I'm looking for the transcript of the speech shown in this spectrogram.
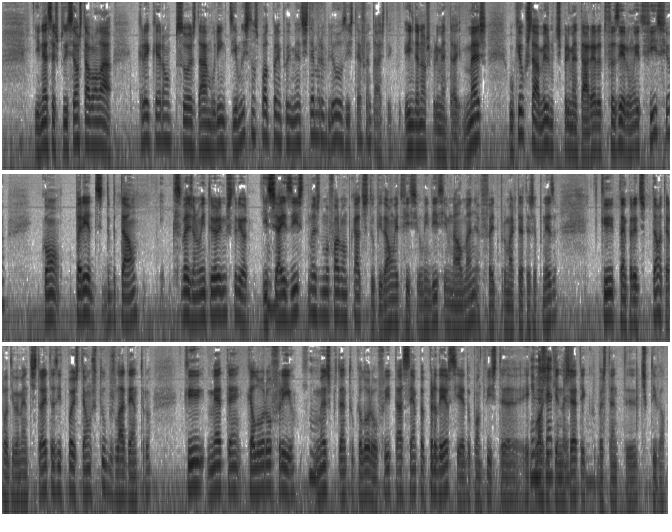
E nessa exposição estavam lá creio que eram pessoas da Amorim que diziam mas isto não se pode pôr em pavimento, isto é maravilhoso, isto é fantástico. Eu ainda não experimentei, mas o que eu gostava mesmo de experimentar era de fazer um edifício com paredes de betão que se vejam no interior e no exterior. Isso uhum. já existe, mas de uma forma um bocado estúpida. Há um edifício lindíssimo na Alemanha, feito por uma arquiteta japonesa, que tem paredes de betão, até relativamente estreitas, e depois tem uns tubos lá dentro que metem calor ou frio. Hum. Mas, portanto, o calor ou o frio está sempre a perder-se, é do ponto de vista ecológico energético, e energético bastante discutível.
